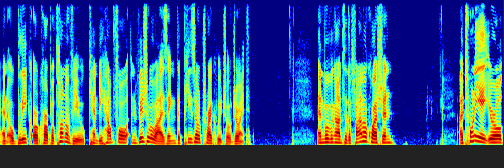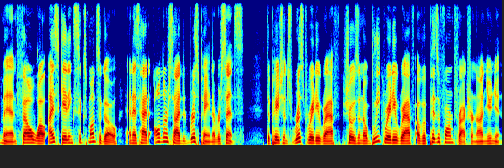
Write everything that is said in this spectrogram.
An oblique or carpal tunnel view can be helpful in visualizing the pisotriquetral joint. And moving on to the final question. A 28 year old man fell while ice skating six months ago and has had ulnar sided wrist pain ever since. The patient's wrist radiograph shows an oblique radiograph of a pisiform fracture nonunion.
